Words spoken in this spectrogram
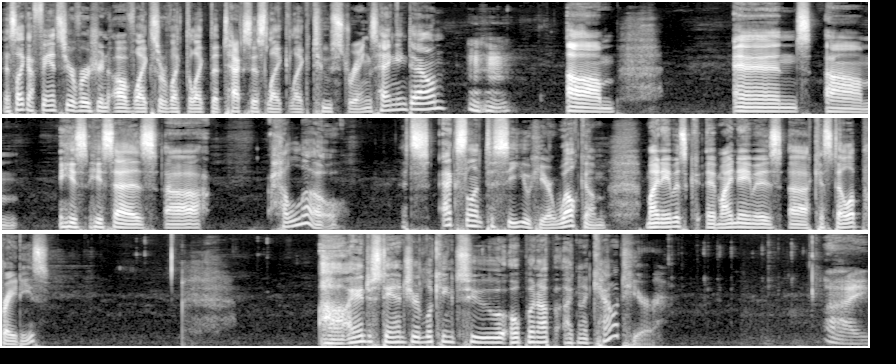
It's like a fancier version of like sort of like the like the Texas like like two strings hanging down. Mm-hmm. Um, and um, he's he says, uh, "Hello, it's excellent to see you here. Welcome. My name is uh, my name is uh, Castella Prades. Uh, I understand you're looking to open up an account here. I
